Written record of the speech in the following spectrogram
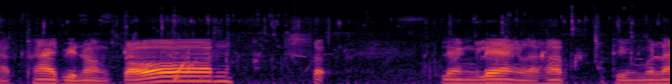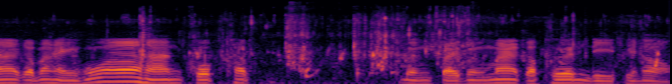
หักท้ายพี่น้องตอนแรงๆแหละครับ ถึงเวลากับมาให้หัวหานครบครับ เบิ่งไปเบิ่งมากกับเพื่อนดีพี่น้อง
